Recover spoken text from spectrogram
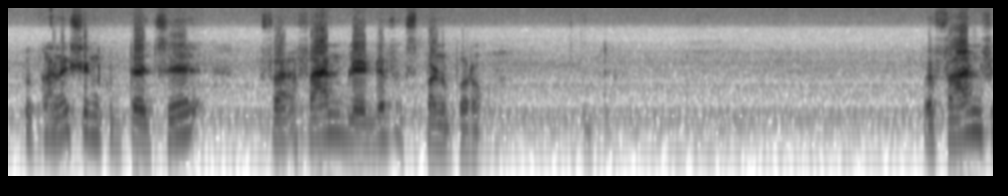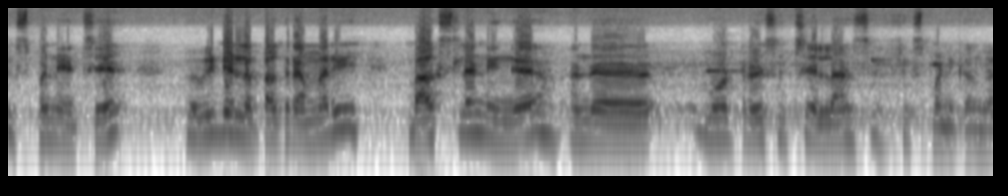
இப்போ கனெக்ஷன் கொடுத்தாச்சு ஃபேன் பிளேட்டை ஃபிக்ஸ் பண்ண போகிறோம் இப்போ ஃபேன் ஃபிக்ஸ் பண்ணியாச்சு. இப்போ வீடியோவில் பார்க்குற மாதிரி பாக்ஸில் நீங்கள் அந்த மோட்ரு சுவிட்ச் எல்லாம் ஃபிக்ஸ் பண்ணிக்கோங்க.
